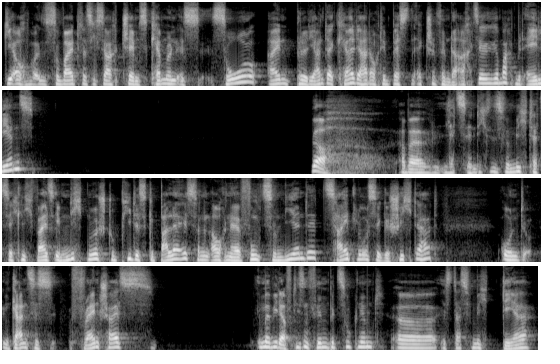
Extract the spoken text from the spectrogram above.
gehe auch so weit, dass ich sage, James Cameron ist so ein brillanter Kerl, der hat auch den besten Actionfilm der 80er gemacht mit Aliens. Ja, aber letztendlich ist es für mich tatsächlich, weil es eben nicht nur stupides Geballer ist, sondern auch eine funktionierende, zeitlose Geschichte hat und ein ganzes Franchise immer wieder auf diesen Film Bezug nimmt, äh, ist das für mich der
